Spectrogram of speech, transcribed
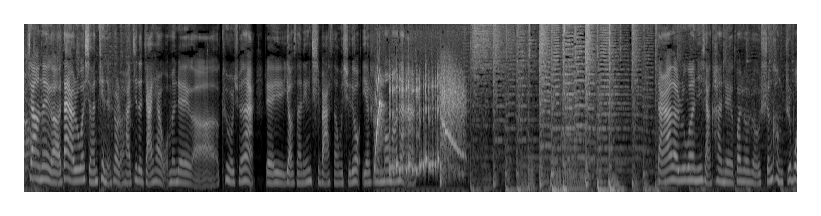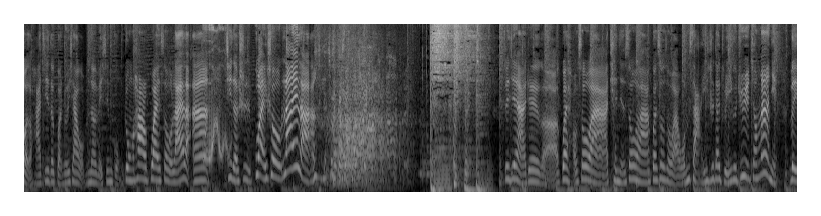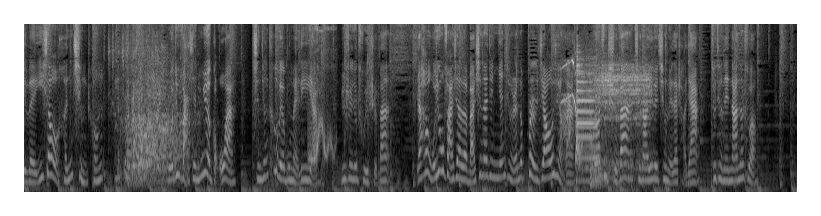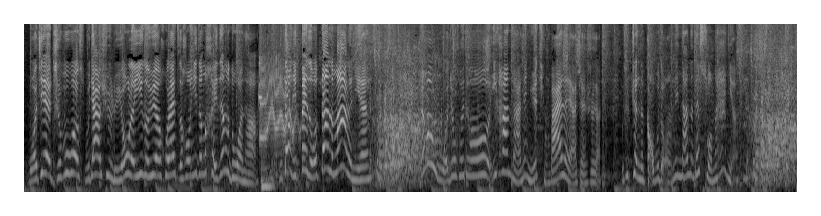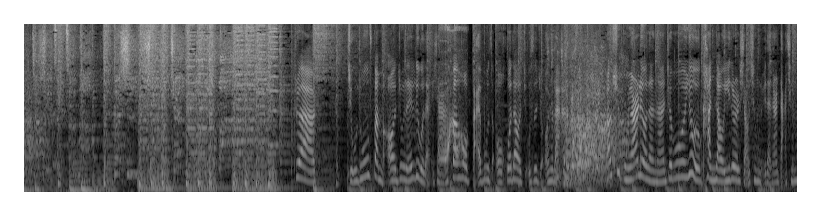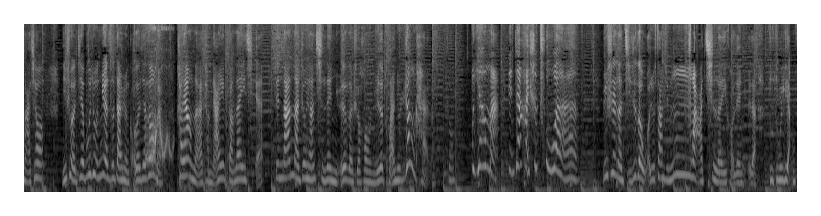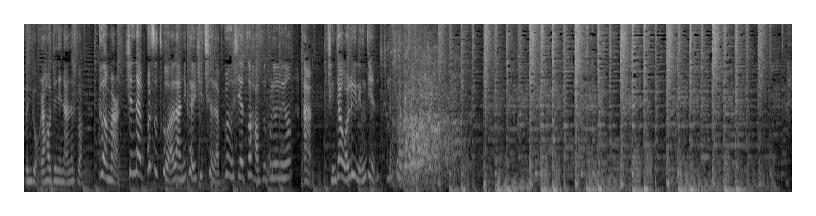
像那个大家如果喜欢天津兽的话，记得加一下我们这个 QQ 群啊，这幺三零七八三五七六也是萌萌的啊。当然了，如果你想看这个怪兽兽深坑直播的话，记得关注一下我们的微信公众号“怪兽来了”啊，记得是怪兽来了。最近啊，这个怪好兽啊、天津兽啊、怪兽兽啊，我们仨一直在追一个剧，叫嘛呢？微微一笑很倾城。我就发现虐狗啊，心情特别不美丽呀，于是就出去吃饭。然后我又发现了吧，现在这年轻人都倍儿矫情啊！我要去吃饭，听到一对情侣在吵架，就听那男的说：“我姐只不过暑假去旅游了一个月，回来之后你怎么黑这么多呢？你到底背着我干什么了你？”然后我就回头一看吧，那女的挺白的呀，真是的，我就真的搞不懂那男的在说嘛呢。这。酒足饭饱就得溜达一下，饭后百步走，活到九十九是吧？然后去公园溜达呢，这不又看到一对小情侣在那打情骂俏，你说这不就虐死单身狗的节奏吗？看样子啊，他们俩也刚在一起。这男的正想亲那女的的时候，女的突然就让开了，说不要嘛，人家还是初吻。于是呢，机智的我就上去，嗯啊，亲了一口这女的，足足两分钟。然后对那男的说：“哥们儿，现在不是错了，你可以去亲了，不用谢，做好事不留名啊，请叫我绿领巾。”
